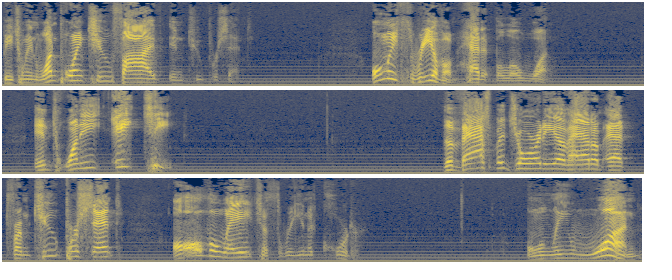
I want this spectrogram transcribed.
between 1.25 and 2%. Only three of them had it below 1. In 2018, the vast majority of had them at from 2% all the way to three and a quarter. Only one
